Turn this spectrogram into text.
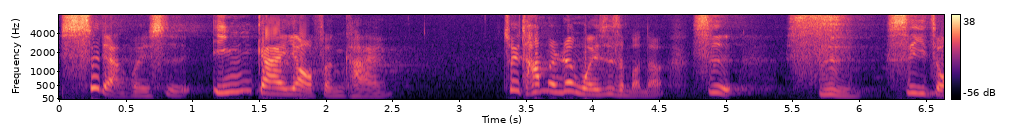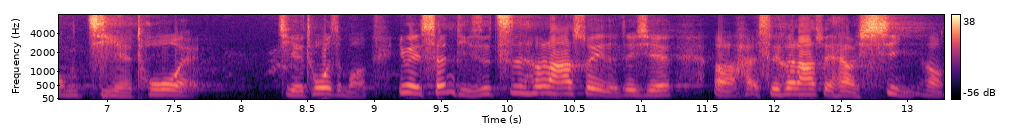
是两回事，应该要分开。所以他们认为是什么呢？是死是一种解脱，哎，解脱什么？因为身体是吃喝拉睡的这些，呃，还吃喝拉睡，还有性，哦，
